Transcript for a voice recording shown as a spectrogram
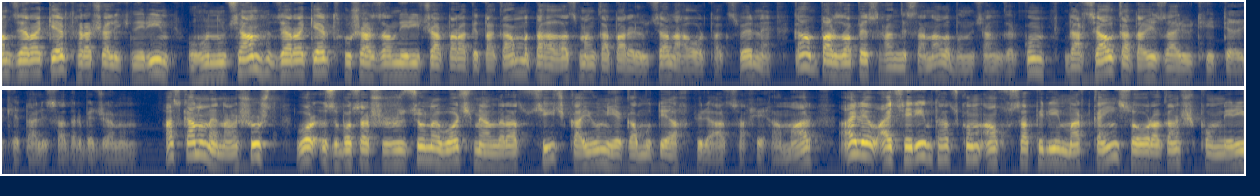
անձեռակերտ հրաշալիքներին ու հնության ձեռակերտ հուշարձանների ճարտարապետական մտահղացման կատարելությանը հաղորդակցվելն է կամ պարզապես հանգստանալը բնության գրկում, դարձյալ կատաղի զայրույթի տեղիք է տալիս Ադրբեջանում։ Հասկանում են անշուշտ, որ զբոսաշրջությունը ոչ միայն լրացուցիչ կայուն եկամուտի աղբյուր է Արցախի համար, այլև այցերի ընթացքում անխուսափելի մարդկային սովորական շփումների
